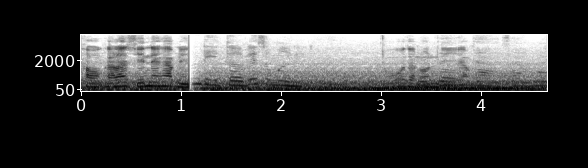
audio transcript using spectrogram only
เขากาลสินธุ์นะครับนี่ดีเติบได้เสมอนี่โอ้ถนนดีครับ จ้าสามไม้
